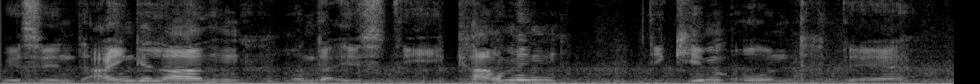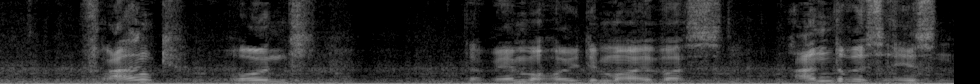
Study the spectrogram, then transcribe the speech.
Wir sind eingeladen und da ist die Carmen, die Kim und der Frank. Und da werden wir heute mal was anderes essen.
